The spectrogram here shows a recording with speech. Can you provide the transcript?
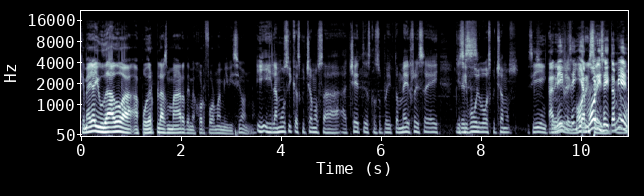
que me haya ayudado a, poder plasmar de mejor forma mi visión. Y, la música, escuchamos a, Chetes con su proyecto Make Risey, Jesse Bulbo, escuchamos. Sí, increíble. A y a Morrissey también,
